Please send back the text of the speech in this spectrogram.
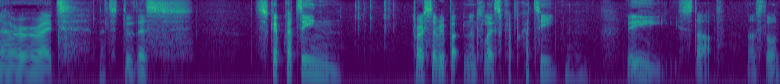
Alright, let's do this. Skip cutscene! Press every button until I skip cutscene. E start. That's the one.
